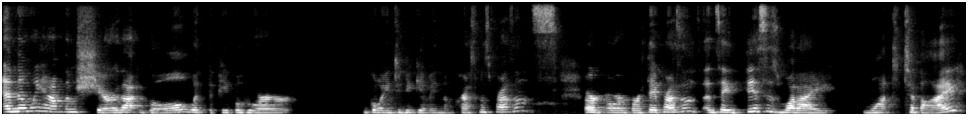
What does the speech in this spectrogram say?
and then we have them share that goal with the people who are going to be giving them Christmas presents or, or birthday presents, and say, "This is what I want to buy.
